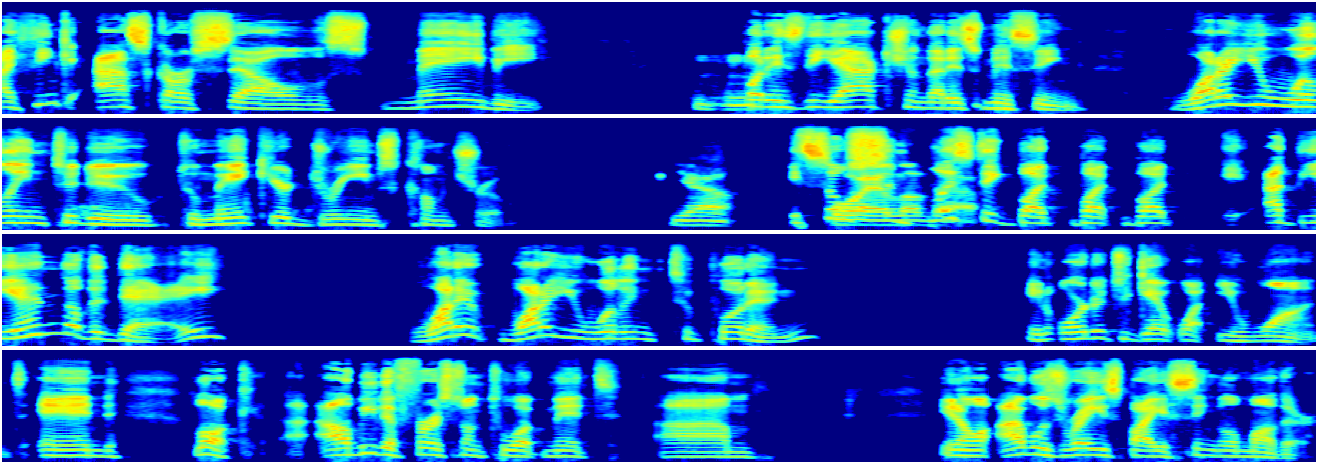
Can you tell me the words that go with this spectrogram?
I think, ask ourselves maybe, mm-hmm. what is the action that is missing? What are you willing to do to make your dreams come true? Yeah. It's so Boy, simplistic, but but but at the end of the day, what are, what are you willing to put in in order to get what you want? And look, I'll be the first one to admit, um, you know, I was raised by a single mother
